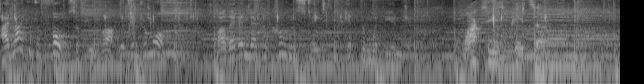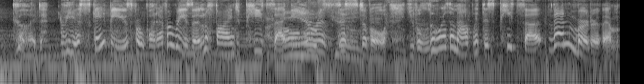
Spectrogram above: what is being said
I'd like you to force a few varkids into morphing. While they're in their cocoon state, hit them with the injector. Moxie's Pizza. Good. The escapees, for whatever reason, find pizza irresistible. You will lure them out with this pizza, then murder them.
